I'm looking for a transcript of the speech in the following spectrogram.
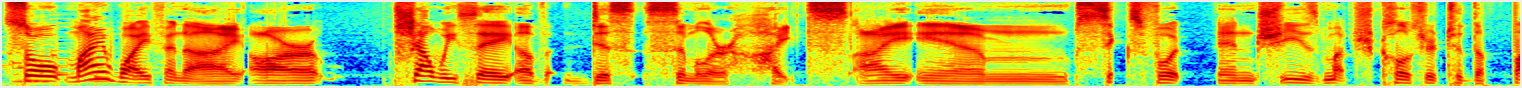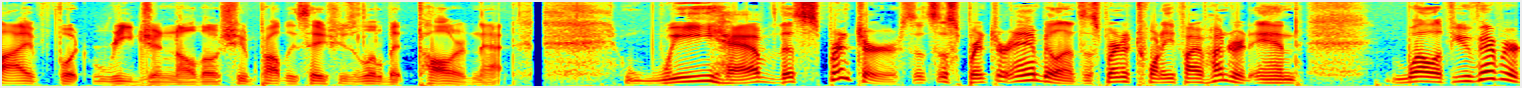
So, my wife and I are shall we say, of dissimilar heights. I am six foot, and she's much closer to the five foot region, although she'd probably say she's a little bit taller than that we have the Sprinter. So it's a Sprinter ambulance, a Sprinter 2500. And, well, if you've ever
